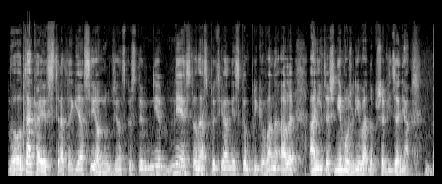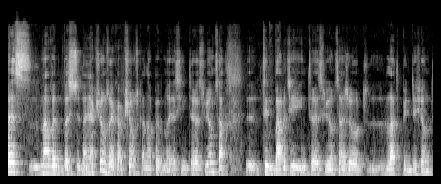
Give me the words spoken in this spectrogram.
no taka jest strategia Syjonu. W związku z tym nie, nie jest ona specjalnie skomplikowana, ale ani też niemożliwa do przewidzenia. Bez, nawet bez czytania książek, a książka na pewno jest interesująca, tym bardziej interesująca, że od lat 50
